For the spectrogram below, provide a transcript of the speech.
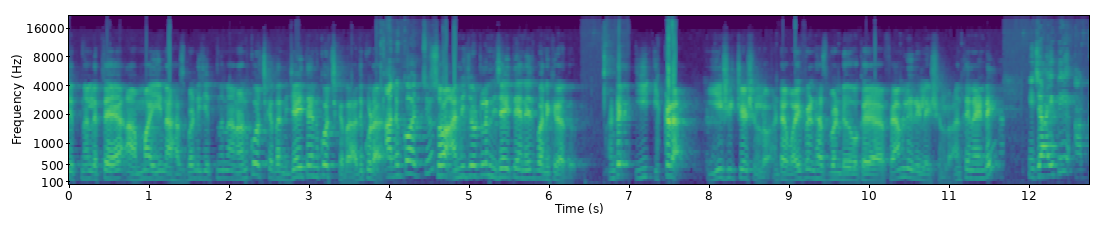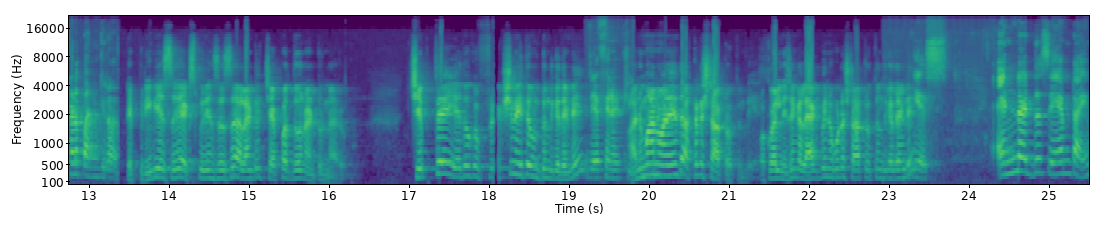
చెప్తున్నాను లేకపోతే ఆ అమ్మాయి నా హస్బెండ్కి చెప్తున్నాను అని అనుకోవచ్చు కదా నిజాయితీ అనుకోవచ్చు కదా అది కూడా. అనుకోవచ్చు. సో అన్ని చోట్ల నిజాయితీ అనేది పనికిరాదు. అంటే ఈ ఇక్కడ ఈ సిచ్యుయేషన్లో అంటే వైఫ్ అండ్ హస్బెండ్ ఒక ఫ్యామిలీ రిలేషన్లో అంతేనండి నిజాయితీ అక్కడ పనికిరాదు. అంటే ప్రీవియస్ ఎక్స్పీరియన్సెస్ అలాంటివి చెప్పొద్దు అని అంటున్నారు. చెప్తే ఏదో ఒక ఫ్రిక్షన్ అయితే ఉంటుంది కదండి? డెఫినెట్లీ అనుమానం అనేది అక్కడే స్టార్ట్ అవుతుంది. ఒకవేళ నిజంగా లేకపోయినా కూడా స్టార్ట్ అవుతుంది కదండి? Yes and at the same time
